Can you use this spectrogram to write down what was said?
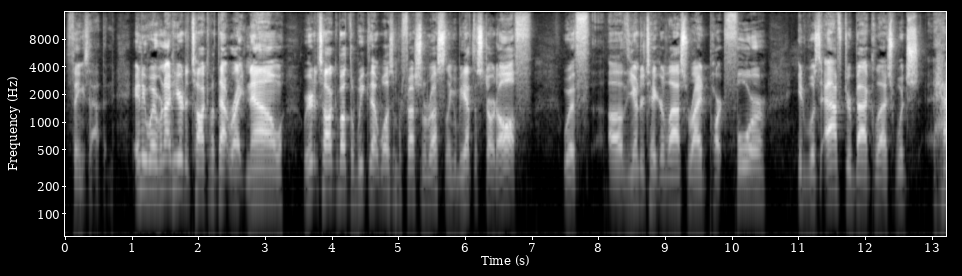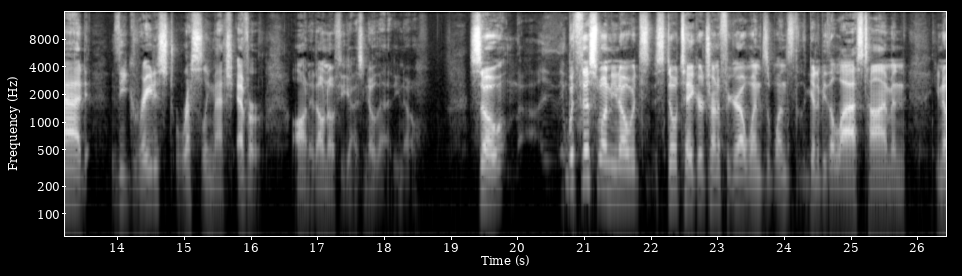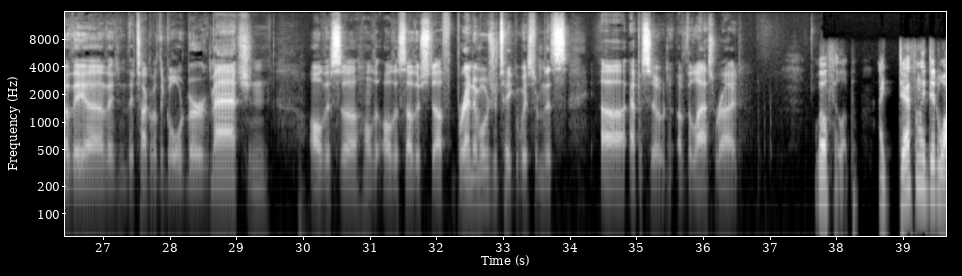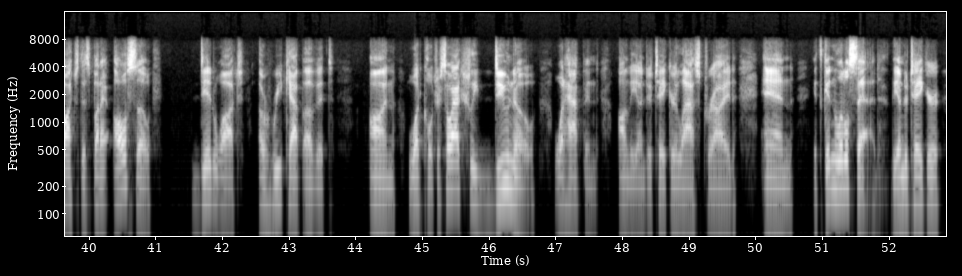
things happen. Anyway, we're not here to talk about that right now. We're here to talk about the week that was in professional wrestling. We have to start off with uh, the Undertaker Last Ride Part Four. It was after Backlash, which had the greatest wrestling match ever on it. I don't know if you guys know that. You know. So with this one, you know, it's still Taker trying to figure out when's when's going to be the last time, and you know they uh they, they talk about the Goldberg match and all this uh all the, all this other stuff. Brandon, what was your takeaways from this uh episode of the Last Ride? Well, Phillip, I definitely did watch this, but I also did watch a recap of it on What Culture. So I actually do know what happened on The Undertaker last ride. And it's getting a little sad. The Undertaker,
